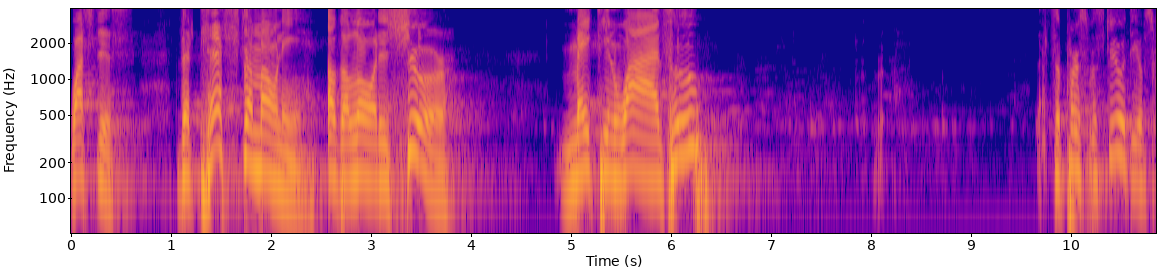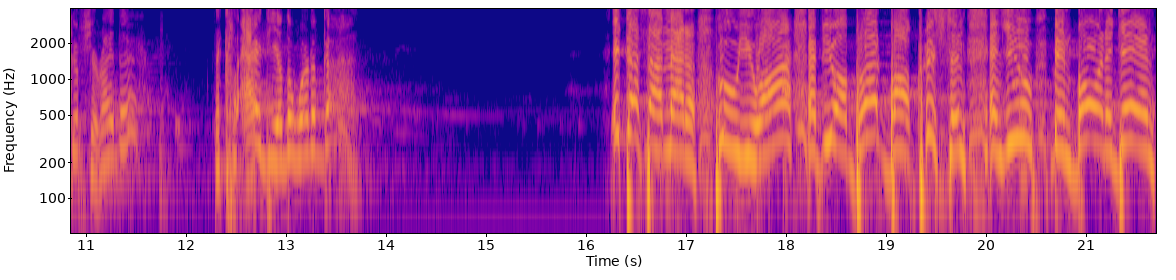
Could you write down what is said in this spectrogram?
Watch this. The testimony of the Lord is sure, making wise who? That's the perspicuity of Scripture right there. The clarity of the Word of God. It does not matter who you are. If you're a blood bought Christian and you've been born again,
